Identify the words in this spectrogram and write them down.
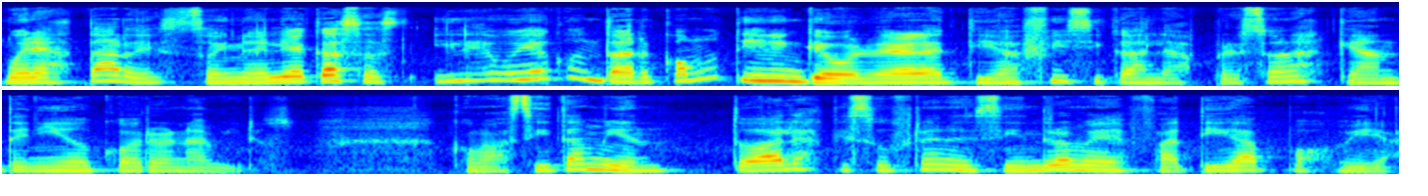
Buenas tardes, soy Noelia Casas y les voy a contar cómo tienen que volver a la actividad física las personas que han tenido coronavirus, como así también todas las que sufren el síndrome de fatiga postviral.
